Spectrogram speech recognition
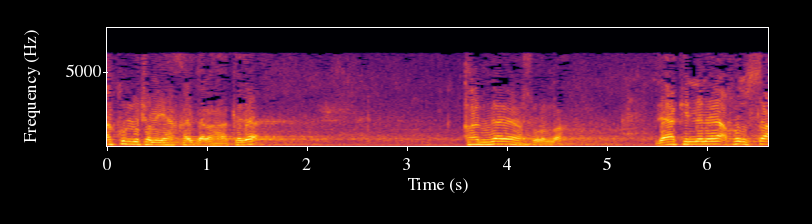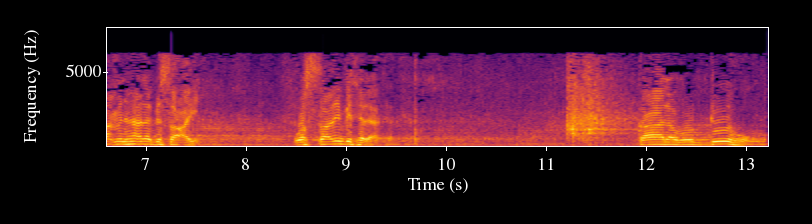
أكل تمرها خيبر هكذا؟ قالوا لا يا رسول الله. لكننا نأخذ الصاع من هذا بصاعين والصاعين بثلاثة. قال ردوه.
